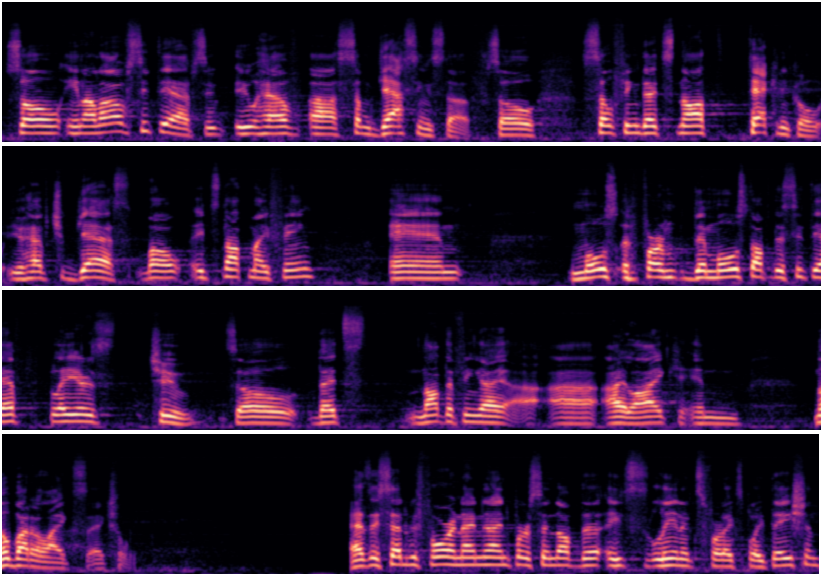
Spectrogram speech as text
So in a lot of CTFs, you, you have uh, some guessing stuff. So something that's not technical, you have to guess. Well, it's not my thing, and most for the most of the CTF players too. So that's not the thing I, I, I like and nobody likes actually. As I said before, 99% of the it's Linux for exploitation,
